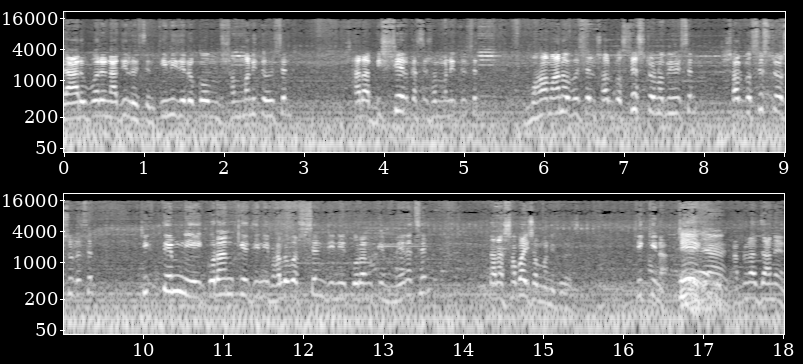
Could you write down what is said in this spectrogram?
যার উপরে নাজিল হয়েছেন তিনি যেরকম সম্মানিত হয়েছেন সারা বিশ্বের কাছে সম্মানিত হয়েছেন মহামানব হয়েছেন সর্বশ্রেষ্ঠ নবী হয়েছেন সর্বশ্রেষ্ঠ রসুল হয়েছেন ঠিক তেমনি এই কোরআনকে যিনি ভালোবাসছেন যিনি কোরআনকে মেনেছেন তারা সবাই সম্মানিত হয়েছে। ঠিক কিনা? আপনারা জানেন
